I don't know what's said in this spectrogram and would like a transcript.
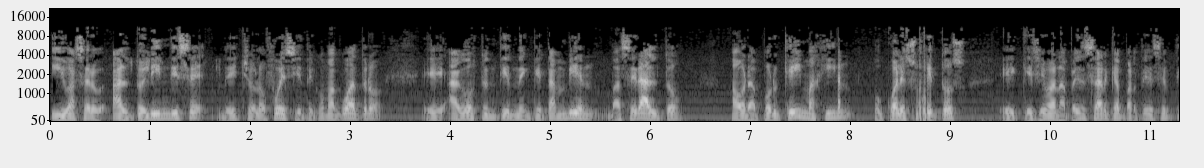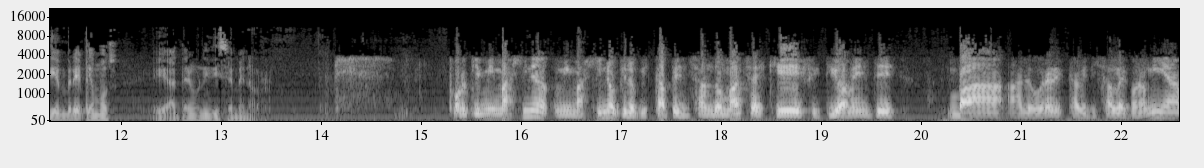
iba a ser alto el índice, de hecho lo fue, 7,4, eh, agosto entienden que también va a ser alto. Ahora, ¿por qué imaginan o cuáles son los retos eh, que llevan a pensar que a partir de septiembre vamos a tener un índice menor? Porque me imagino, me imagino que lo que está pensando Massa es que efectivamente va a lograr estabilizar la economía.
